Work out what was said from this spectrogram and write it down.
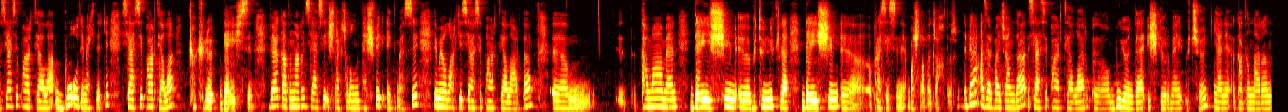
siyasi partiyalar bu o deməkdir ki, siyasi partiyalar köklü dəyişsin və qadınların siyasi iştirakçılığını təşviq etməsi demək olar ki, siyasi partiyalarda tamamilə dəyişim, e, bütünlüklə dəyişim e, prosesini başladacaqdır. Və Azərbaycanda siyasi partiyalar e, bu yöndə iş görmək üçün, yəni qadınların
